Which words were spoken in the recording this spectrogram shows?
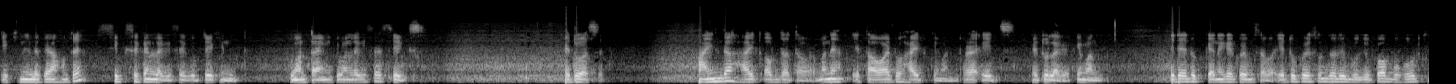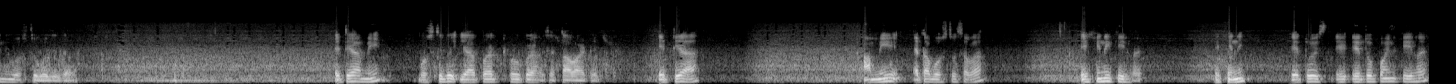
এইখিনিলৈকে আহোঁতে ছিক্স ছেকেণ্ড লাগিছে গোটেইখিনিত। কিমান টাইম কিমান লাগিছে? ছিক্স সেইটো আছে। Find the height of the tower মানে এই টাৱাৰটো হাইট কিমান? ধৰা এইচ সেইটো লাগে কিমান? এতিয়া এইটো কেনেকৈ কৰিম চাবা? এইটো কুৱেশ্যন যদি বুজি পোৱা বহুতখিনি বস্তু বুজি যাবা। এতিয়া আমি বস্তুটো ইয়াৰ পৰা থ্ৰ' কৰা হৈছে টাৱাৰটোত এতিয়া আমি এটা বস্তু চাবা এইখিনি কি হয়? এইখিনি এইটো এইটো পইণ্ট কি হয়?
